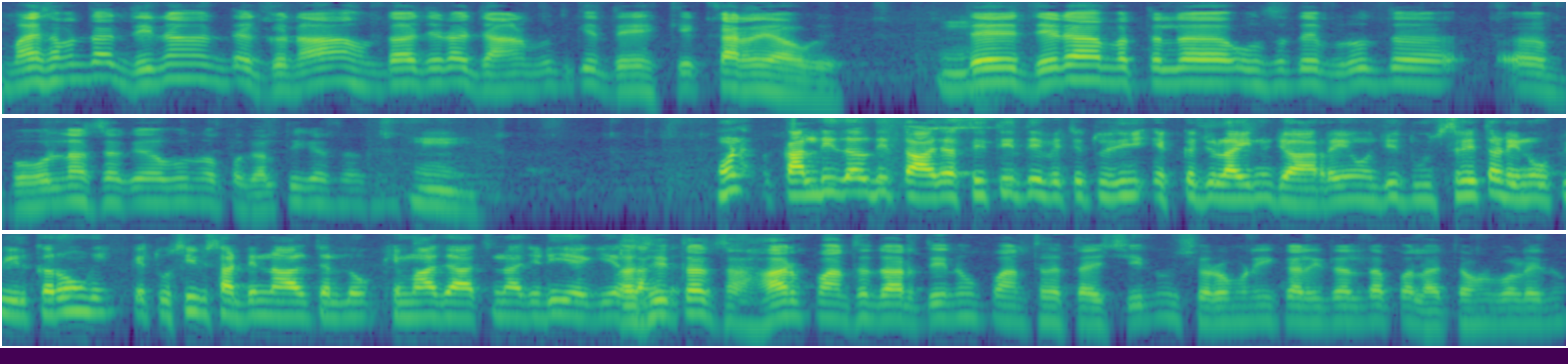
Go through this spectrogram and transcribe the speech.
ਮੈਂ ਸਮਝਦਾ ਜਿਨ੍ਹਾਂ ਦੇ ਗੁਨਾਹ ਹੁੰਦਾ ਜਿਹੜਾ ਜਾਣਬੁੱਝ ਕੇ ਦੇਖ ਕੇ ਕਰ ਰਿਹਾ ਹੋਵੇ। ਤੇ ਜਿਹੜਾ ਮਤਲਬ ਉਸ ਦੇ ਵਿਰੁੱਧ ਅ, ਬੋਲ ਨਾ ਸਕੇ ਉਹਨੂੰ ਆਪਾਂ ਗਲਤੀ ਕਹਿ ਸਕਦੇ ਹਾਂ। ਹੂੰ। ਹੁਣ ਅਕਾਲੀ ਦਲ ਦੀ ਤਾਜ਼ਾ ਸਥਿਤੀ ਦੇ ਵਿੱਚ ਤੁਸੀਂ 1 ਜੁਲਾਈ ਨੂੰ ਜਾ ਰਹੇ ਹੋ ਜੀ ਦੂਸਰੇ ਧੜੇ ਨੂੰ ਅਪੀਲ ਕਰੋਗੇ ਕਿ ਤੁਸੀਂ ਵੀ ਸਾਡੇ ਨਾਲ ਚੱਲੋ ਖਿਮਾ ਜਾਚਨਾ ਜਿਹੜੀ ਹੈਗੀ ਹੈ ਅਸੀਂ ਤਾਂ ਹਰ ਪੰਥ ਦਰਦੀ ਨੂੰ ਪੰਥ ਹਤੈਸ਼ੀ ਨੂੰ ਸ਼੍ਰੋਮਣੀ ਅਕਾਲੀ ਦਲ ਦਾ ਭਲਾ ਚਾਹਣ ਵਾਲੇ ਨੂੰ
